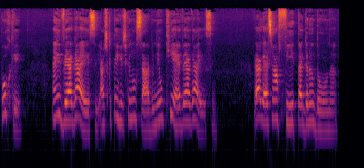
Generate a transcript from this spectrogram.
Por quê? É em VHS. Acho que tem gente que não sabe nem o que é VHS. VHS é uma fita grandona.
